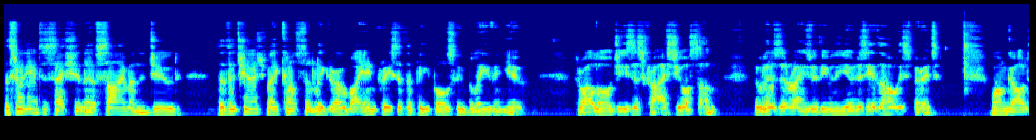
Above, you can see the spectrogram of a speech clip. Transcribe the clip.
that through the intercession of Simon and Jude, that the church may constantly grow by increase of the peoples who believe in you. Through our Lord Jesus Christ, your Son, who lives and reigns with you in the unity of the Holy Spirit, one God,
